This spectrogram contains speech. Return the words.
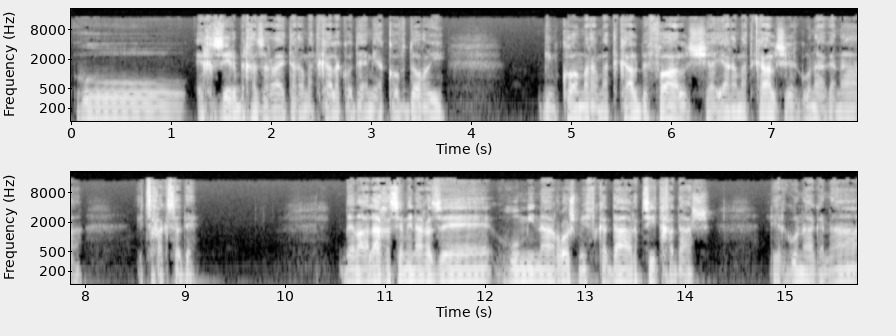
הוא החזיר בחזרה את הרמטכ"ל הקודם, יעקב דורי, במקום הרמטכ"ל בפועל, שהיה רמטכ"ל של ארגון ההגנה, יצחק שדה. במהלך הסמינר הזה הוא מינה ראש מפקדה ארצית חדש לארגון ההגנה,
